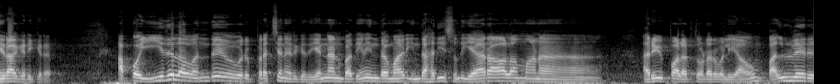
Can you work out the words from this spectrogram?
நிராகரிக்கிறார். அப்போ இதில் வந்து ஒரு பிரச்சனை இருக்குது. என்னன்னு பார்த்தீங்கன்னா இந்த மாதிரி இந்த ஹதீஸ் வந்து ஏராளமான அறிவிப்பாளர் தொடர் வழியாகவும் பல்வேறு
